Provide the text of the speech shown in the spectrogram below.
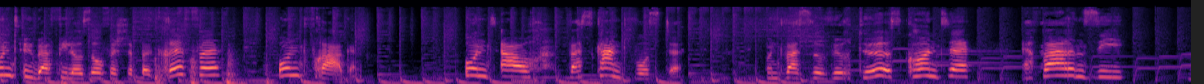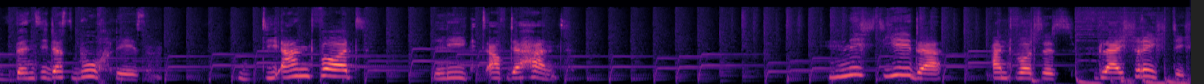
Und über philosophische Begriffe und Fragen. Und auch, was Kant wusste. Und was so virtuos konnte, erfahren Sie, wenn Sie das Buch lesen. Die Antwort liegt auf der Hand. Nicht jeder antwortet gleich richtig.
